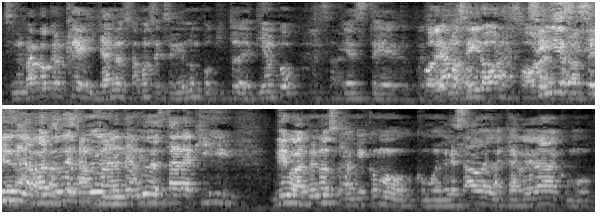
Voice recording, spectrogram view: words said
Sin embargo, creo que ya nos estamos excediendo un poquito de tiempo. Este, pues, Podríamos seguir horas, horas, Sí, pero sí, sí, la verdad es muy entretenido estar aquí. Digo, al menos a mí como, como egresado de la carrera, como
